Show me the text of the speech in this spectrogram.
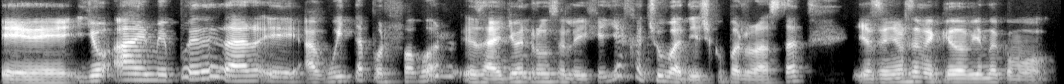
Eh, y yo, ay, ¿me puede dar eh, agüita, por favor? O sea, yo en ruso le dije, ya, hachuba, rasta. Y el señor se me quedó viendo como,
